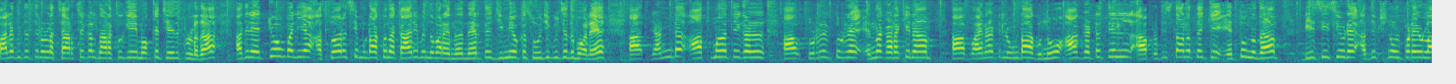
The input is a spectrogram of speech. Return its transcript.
പല വിധത്തിലുള്ള ചർച്ചകൾ നടക്കുകയും ഒക്കെ ചെയ്തിട്ടുള്ളത്. അതിൽ ഏറ്റവും വലിയ അസ്വാരസ്യം ഉണ്ടാക്കുന്ന കാര്യം എന്ന് പറയുന്നത് നേരത്തെ ജിമ്മിയൊക്കെ സൂചിപ്പിച്ചതുപോലെ രണ്ട് ആത്മഹത്യകൾ തുടരെ തുടരെ എന്ന കണക്കിന് വയനാട്ടിൽ ഉണ്ടാകുന്നു. ആ ഘട്ടത്തിൽ പ്രതിസ്ഥാനത്തേക്ക് എത്തുന്നത് ഡി സി സിയുടെ അധ്യക്ഷൻ ഉൾപ്പെടെയുള്ള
